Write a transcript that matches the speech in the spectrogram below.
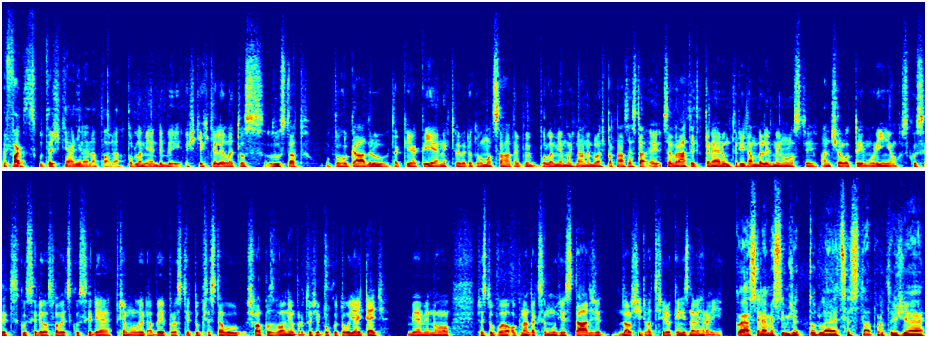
ve fakt skutečně ani nenapadá. Podle mě, kdyby ještě chtěli letos zůstat u toho kádru, tak jak je, nechtěli by do toho moc sahat, tak by podle mě možná nebyla špatná cesta i se vrátit k trenérům, kteří tam byli v minulosti. Ancelotti, Mourinho, zkusit, zkusit je oslovit, zkusit je přemluvit, aby prostě tu přestavu šla pozvolně, protože pokud to udělají teď, během jednoho přestupového okna, tak se může stát, že další dva, tři roky nic nevyhrají. Jako já si nemyslím, že tohle je cesta, protože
